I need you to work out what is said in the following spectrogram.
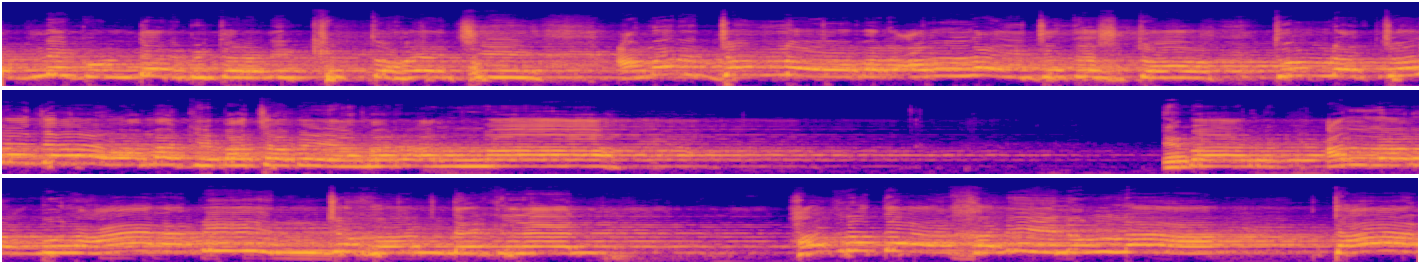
অগ্নিকুণ্ডের ভিতরে নিক্ষিপ্ত হয়েছি। আমার জন্য আমার আল্লাহ যথেষ্ট। তোমরা চলে যাও, আমাকে বাঁচাবে আমার আল্লাহ। এবার আল্লাহ রব্বুল আলামিন যখন দেখলেন হজরতে খলিলুল্লাহ তার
